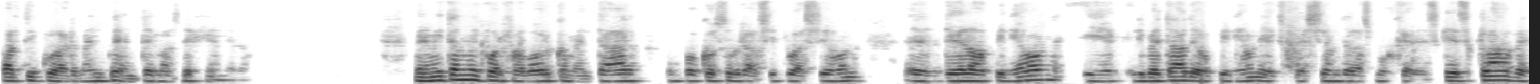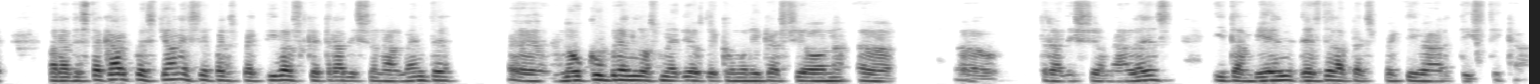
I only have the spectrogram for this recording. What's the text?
particularmente en temas de género. Permítanme, por favor, comentar un poco sobre la situación eh, de la opinión y libertad de opinión y expresión de las mujeres, que es clave para destacar cuestiones y perspectivas que tradicionalmente eh, no cubren los medios de comunicación eh, tradicionales y también desde la perspectiva artística.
